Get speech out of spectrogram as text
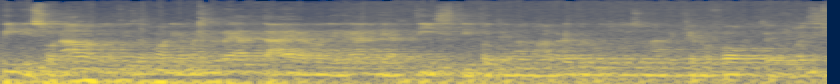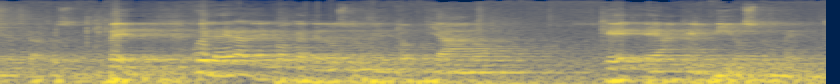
quindi suonavano la fisarmonica, ma in realtà erano dei grandi artisti, potevano, avrebbero potuto suonare il pianoforte o qualsiasi altro. Bene, quella era l'epoca dello strumento piano, che è anche il mio strumento.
